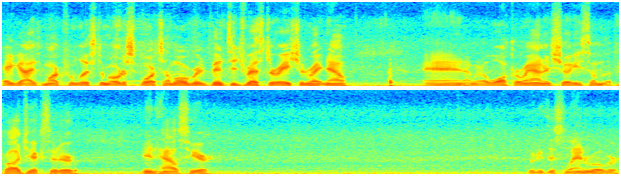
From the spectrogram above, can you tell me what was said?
Hey guys, Mark from Lister Motorsports. I'm over at Vintage Restoration right now and I'm going to walk around and show you some of the projects that are in-house here. Look at this Land Rover.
